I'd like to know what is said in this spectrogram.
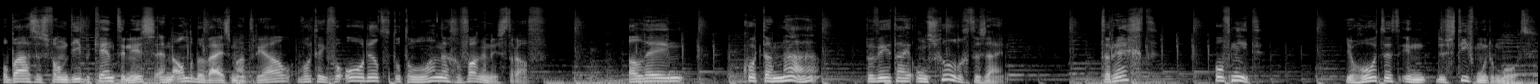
Op basis van die bekentenis en ander bewijsmateriaal wordt hij veroordeeld tot een lange gevangenisstraf. Alleen kort daarna beweert hij onschuldig te zijn. Terecht of niet? Je hoort het in de stiefmoedermoord.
